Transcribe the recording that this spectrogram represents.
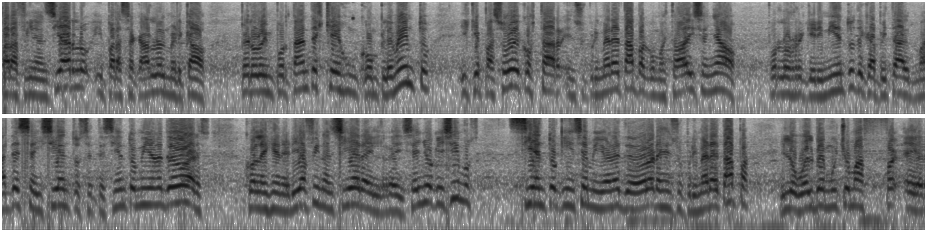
para financiarlo y para sacarlo al mercado. Pero lo importante es que es un complemento y que pasó de costar en su primera etapa, como estaba diseñado, por los requerimientos de capital, más de 600, 700 millones de dólares, con la ingeniería financiera y el rediseño que hicimos, 115 millones de dólares en su primera etapa y lo vuelve mucho más eh,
